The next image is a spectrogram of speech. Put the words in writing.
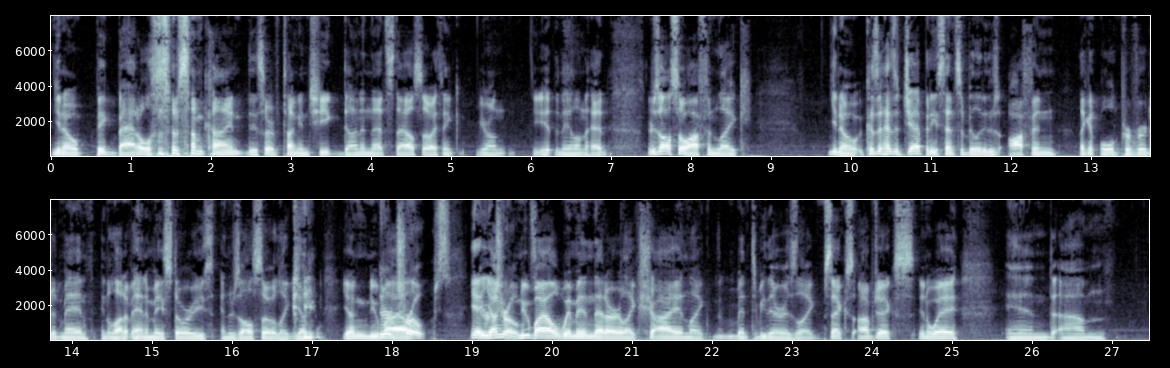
you know, big battles of some kind. They sort of tongue in cheek done in that style. So I think you're on. You hit the nail on the head. There's also often like, you know, because it has a Japanese sensibility. There's often like an old perverted man in a lot of anime stories, and there's also like young, young nubile tropes. yeah, There are young tropes. nubile women that are like shy and like meant to be there as like sex objects in a way, and um,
